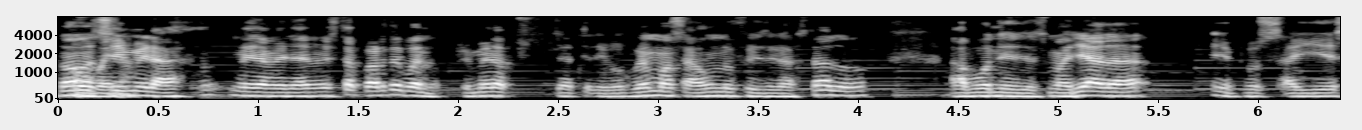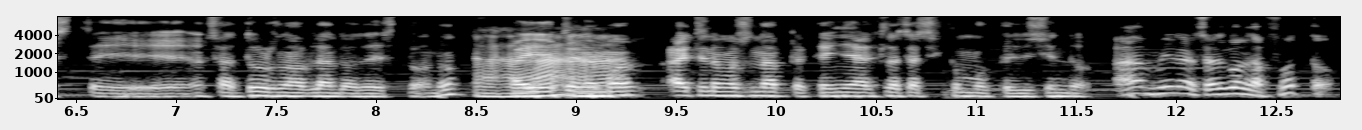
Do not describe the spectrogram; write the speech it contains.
No, Oh, sí, bueno. mira, mira, mira, en esta parte, bueno, primero, pues, ya te digo, vemos a un Luffy desgastado, a Bonnie desmayada, Y pues ahí este Saturno hablando de esto, ¿no? Ajá, ahí, ajá. tenemos, ahí tenemos una pequeña clase así como que diciendo, ah, mira, salgo en la foto.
